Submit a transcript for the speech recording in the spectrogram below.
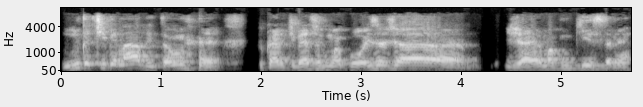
nunca tive nada. Então, se o cara tivesse alguma coisa, já já era uma conquista, né?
